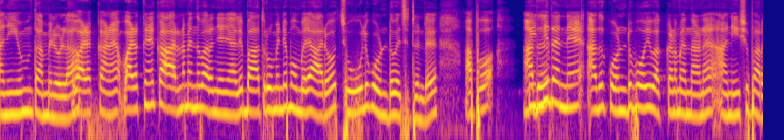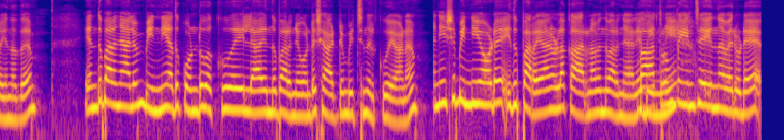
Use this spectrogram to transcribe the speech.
അനിയും തമ്മിലുള്ള വഴക്കാണ്. വഴക്കിന് കാരണം എന്ന് പറഞ്ഞു കഴിഞ്ഞാൽ ബാത്റൂമിന്റെ മുമ്പിൽ ആരോ ചൂൽ കൊണ്ടുവച്ചിട്ടുണ്ട്. അപ്പോൾ അതിന് തന്നെ അത് കൊണ്ടുപോയി വെക്കണമെന്നാണ് അനീഷ് പറയുന്നത്. എന്തു പറഞ്ഞാലും ബിന്നി അത് കൊണ്ടുവെക്കുകയില്ല എന്ന് പറഞ്ഞുകൊണ്ട് ഷാട്ടും പിച്ച് നിൽക്കുകയാണ്. അനീഷ് ബിന്നിയോട് ഇത് പറയാനുള്ള കാരണം എന്ന് പറഞ്ഞാൽ ബാത്റൂം ക്ലീൻ ചെയ്യുന്നവരുടെ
